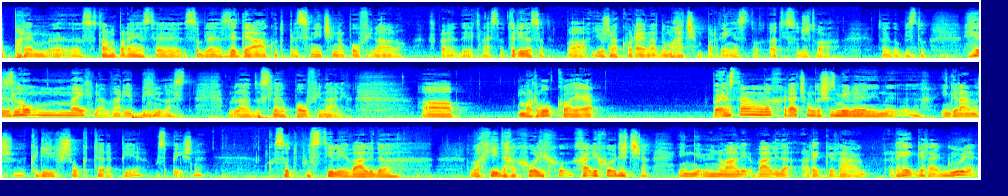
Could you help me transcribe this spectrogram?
na prvem eh, svetovnem prvenstvu so bile ZDA kot presenečenje v polfinalu, spravi 1930, pa Južna Koreja na domačem prvenstvu 2002. Tako da v bistvu je zelo majhna variabilnost bila doslej v polfinalih. Uh, Maroko je po eni strani lahko rečemo, da še zmeraj igra na krilih šok terapije, uspešne, ko so odpustili valida. Vahida Halihodžiča in imenovali Valida Regraguje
